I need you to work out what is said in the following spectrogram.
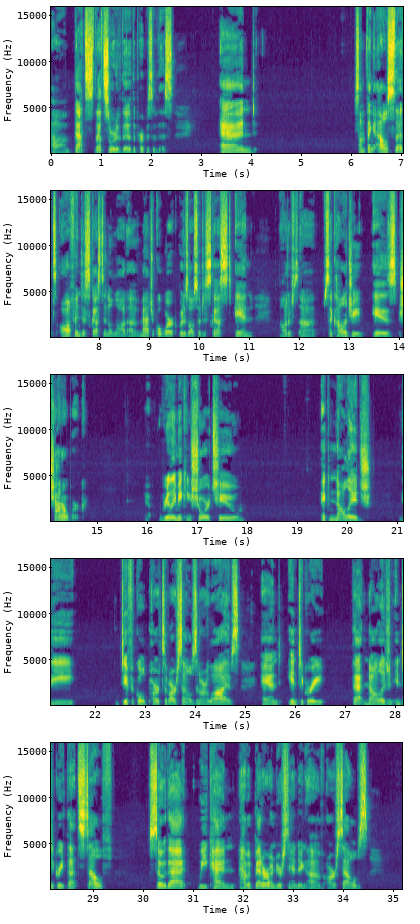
Um, that's that's sort of the the purpose of this, and something else that's often discussed in a lot of magical work, but is also discussed in a lot of uh, psychology, is shadow work. Really making sure to acknowledge the difficult parts of ourselves and our lives and integrate that knowledge and integrate that self so that we can have a better understanding of ourselves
